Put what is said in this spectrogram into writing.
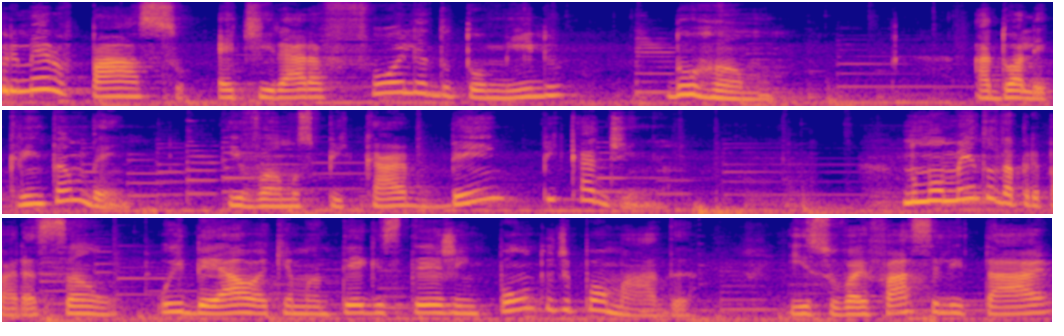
Primeiro passo é tirar a folha do tomilho do ramo, a do alecrim também, e vamos picar bem picadinho. No momento da preparação, o ideal é que a manteiga esteja em ponto de pomada. Isso vai facilitar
